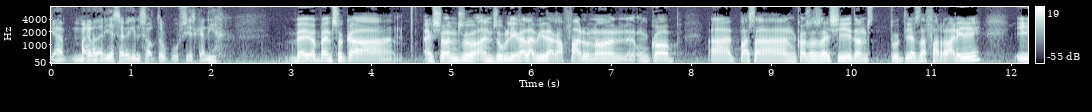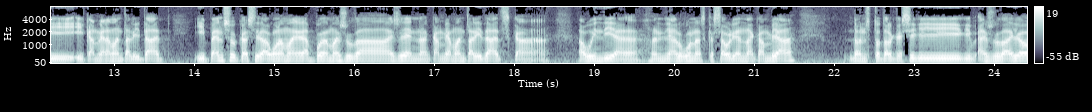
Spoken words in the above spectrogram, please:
que m'agradaria saber quin és el truco, si és que n'hi ha. Bé, jo penso que això ens, ens obliga a la vida a agafar-ho, no? Un cop eh, et passen coses així, doncs tu t'hi has d'aferrar-hi i, i canviar la mentalitat. I penso que si d'alguna manera podem ajudar gent a canviar mentalitats, que avui en dia n'hi ha algunes que s'haurien de canviar, doncs tot el que sigui ajudar jo,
